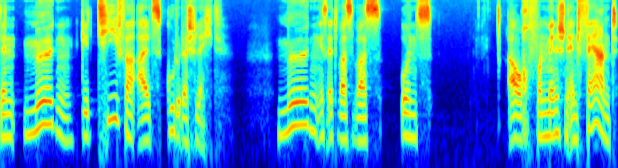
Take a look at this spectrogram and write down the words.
Denn mögen geht tiefer als gut oder schlecht. Mögen ist etwas, was uns auch von Menschen entfernt,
